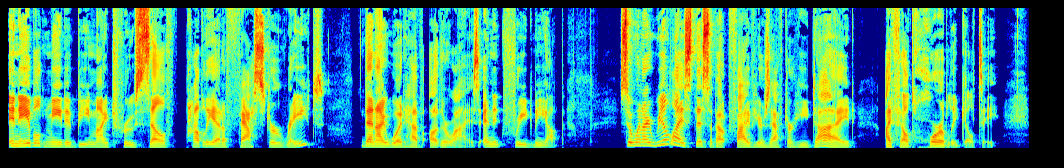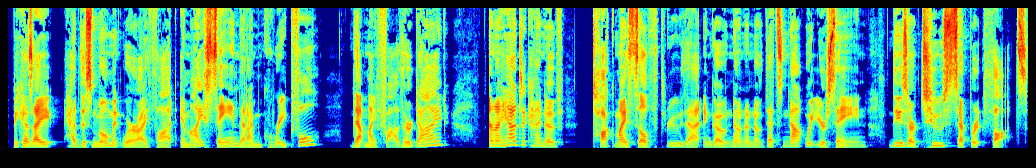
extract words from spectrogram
enabled me to be my true self probably at a faster rate than I would have otherwise. And it freed me up. So when I realized this about five years after he died, I felt horribly guilty because I had this moment where I thought, Am I saying that I'm grateful that my father died? And I had to kind of talk myself through that and go, No, no, no, that's not what you're saying. These are two separate thoughts.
